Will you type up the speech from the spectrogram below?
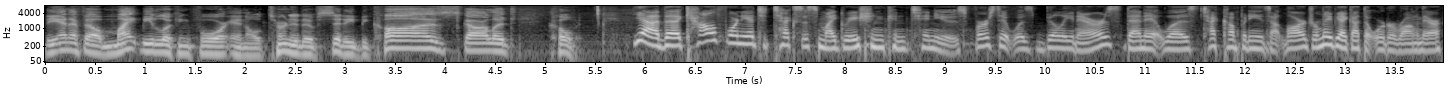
the NFL might be looking for an alternative city because Scarlet COVID. Yeah, the California to Texas migration continues. First, it was billionaires, then it was tech companies at large, or maybe I got the order wrong there.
